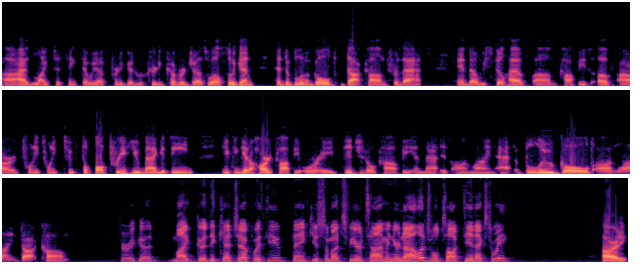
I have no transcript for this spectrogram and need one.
uh, I'd like to think that we have pretty good recruiting coverage as well. So again, head to blueandgold.com for that. And uh, we still have um, copies of our 2022 football preview magazine. You can get a hard copy or a digital copy, and that is online at bluegoldonline.com. Very good. Mike, good to catch up with you. Thank you so much for your time and your knowledge. We'll talk to you next week. Alrighty,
